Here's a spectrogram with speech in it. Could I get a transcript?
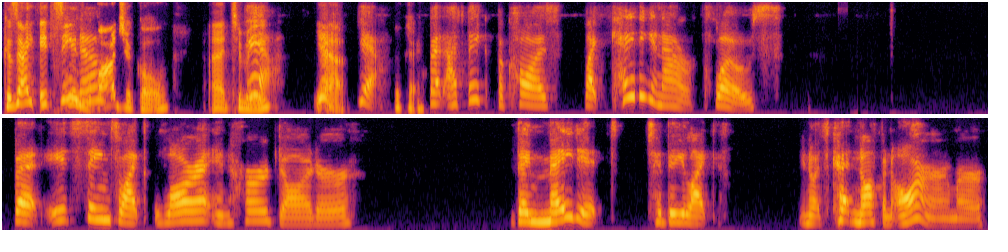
because I it seemed know? logical uh, to me. yeah Yeah. yeah Okay. but i think because like katie and i are close but it seems like laura and her daughter they made it to be like you know it's cutting off an arm or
